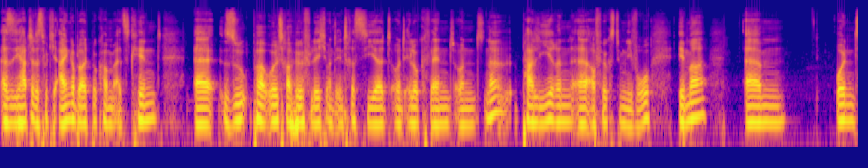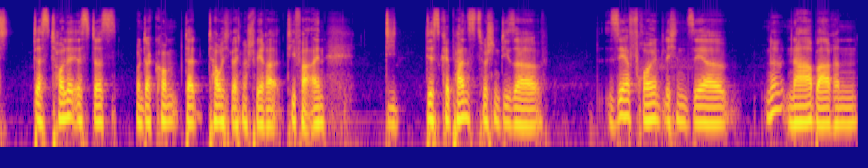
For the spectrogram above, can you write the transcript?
also sie hatte das wirklich eingebläut bekommen als Kind, äh, super ultra höflich und interessiert und eloquent und ne, parlieren äh, auf höchstem Niveau, immer. Ähm, und das Tolle ist, dass, und da kommt, da tauche ich gleich noch schwerer, tiefer ein, die Diskrepanz zwischen dieser sehr freundlichen, sehr ne, nahbaren,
